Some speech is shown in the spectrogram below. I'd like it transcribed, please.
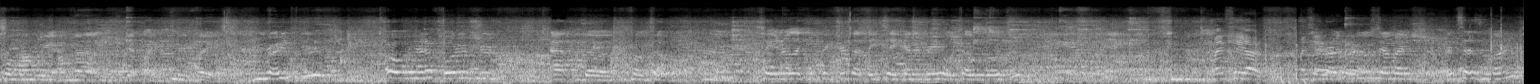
so hungry, I'm gonna get like three plates. Right? Oh, we had a photo shoot at the hotel. So you know like the pictures that they take at every hotel we go to? ไม่เครียดไม่เครียด Everyone goes down by sh- It says lunch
